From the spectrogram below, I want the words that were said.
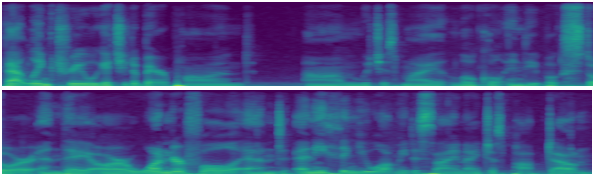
that link tree will get you to Bear Pond. Um, which is my local indie bookstore, and they are wonderful. And anything you want me to sign, I just pop down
